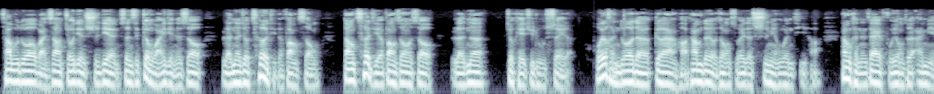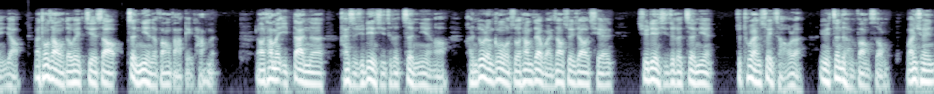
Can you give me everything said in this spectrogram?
差不多晚上九点、十点，甚至更晚一点的时候，人呢就彻底的放松。当彻底的放松的时候，人呢就可以去入睡了。我有很多的个案哈，他们都有这种所谓的失眠问题哈，他们可能在服用这个安眠药。那通常我都会介绍正念的方法给他们，然后他们一旦呢开始去练习这个正念啊。很多人跟我说，他们在晚上睡觉前去练习这个正念，就突然睡着了，因为真的很放松，完全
